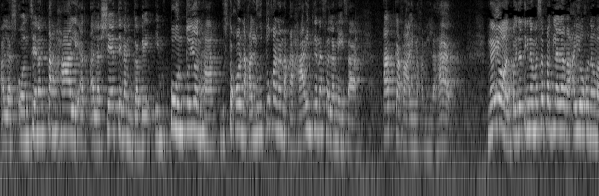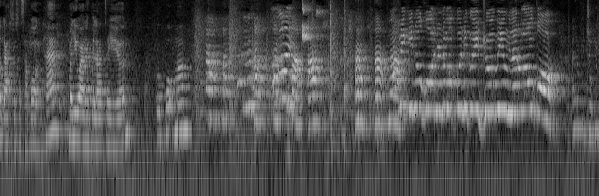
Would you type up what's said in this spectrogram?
alas 11 ng tanghali at alas 7 ng gabi, impunto yun ha. Gusto ko nakaluto ka na, nakahain ka na sa lamesa, at kakain na kaming lahat. Ngayon, pagdating naman sa paglalaba, ayoko nang magasto sa sabon, ha? Maliwanag ba lahat sa'yo yun? Opo, ma'am. Ay! Mami, kinukuha na naman po ni Kuya Joey yung laruan ko. Alam mo, Joey,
